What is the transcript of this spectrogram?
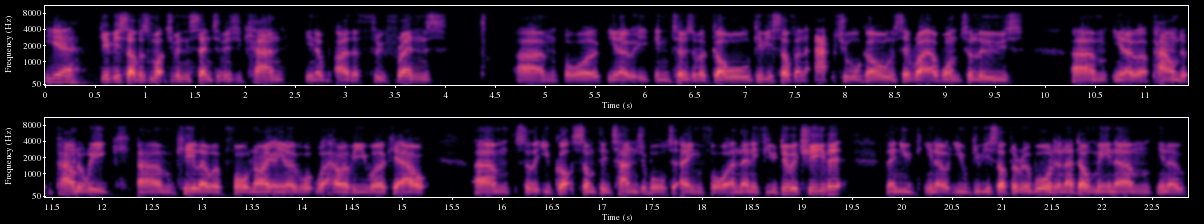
Yeah. give yourself as much of an incentive as you can you know either through friends um or you know in terms of a goal give yourself an actual goal and say right i want to lose um you know a pound pound a week um kilo a fortnight you know wh- however you work it out um, so that you've got something tangible to aim for. And then if you do achieve it, then you you know you give yourself a reward. And I don't mean um you know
